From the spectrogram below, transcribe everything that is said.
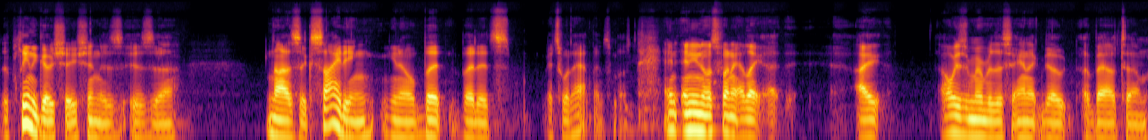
the plea negotiation is is uh, not as exciting, you know, but but it's it's what happens most. And and you know, it's funny. I like I, I always remember this anecdote about um,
